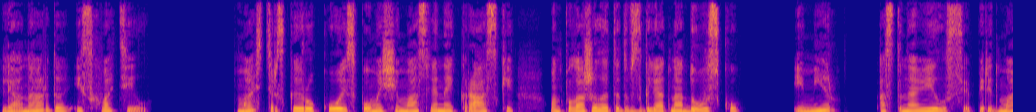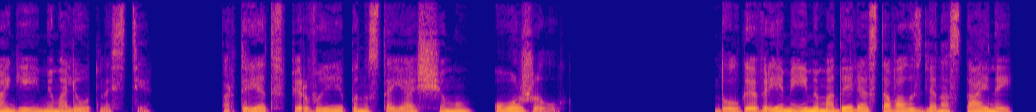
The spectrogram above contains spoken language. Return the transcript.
Леонардо и схватил. Мастерской рукой с помощью масляной краски он положил этот взгляд на доску, и мир остановился перед магией мимолетности. Портрет впервые по-настоящему ожил. Долгое время имя модели оставалось для нас тайной,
